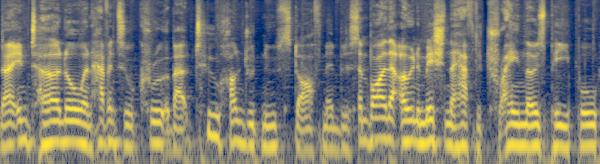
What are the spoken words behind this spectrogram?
now internal and having to recruit about 200 new staff members, and by their own admission they have to train those people,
